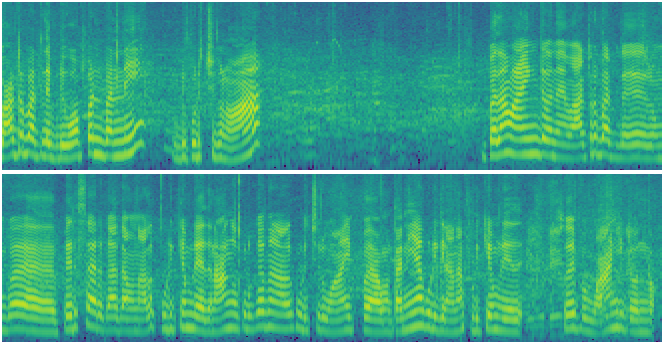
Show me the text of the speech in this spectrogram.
வாட்டர் பாட்டில் இப்படி ஓப்பன் பண்ணி இப்படி குடிச்சுக்கணும் இப்போ தான் வாங்கிட்டு வந்தேன். வாட்டர் பாட்டில் ரொம்ப பெருசாக இருக்காது. அவனால் குடிக்க முடியாது. நாங்கள் கொடுக்கறதுனால குடிச்சிருவான். இப்போ அவன் தனியாக குடிக்கிறானா குடிக்க முடியாது. ஸோ இப்போ வாங்கிட்டு வந்தோம்.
